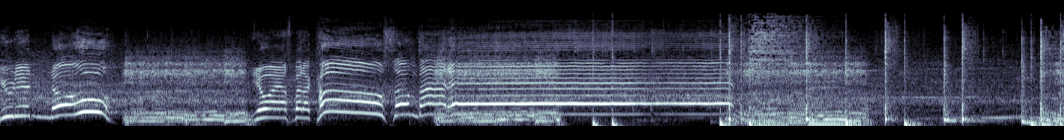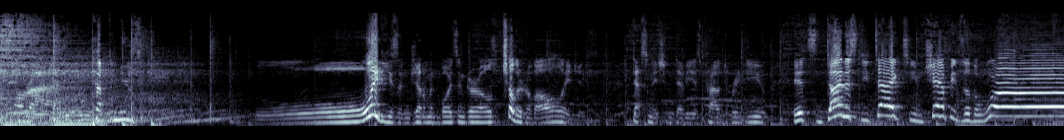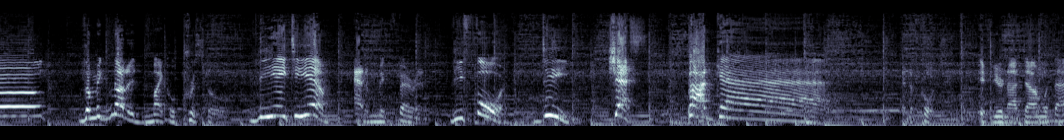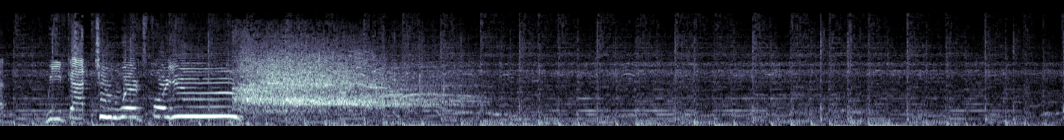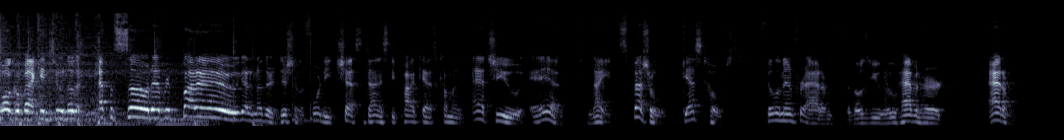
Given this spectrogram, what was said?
You didn't know? Your ass better call somebody! Cut the music. Ladies and gentlemen, boys and girls, children of all ages, Destination Devy is proud to bring to you its Dynasty Tag Team Champions of the World, the McNutted Michael Crystal, the ATM Adam McFerrin, the 4D Chess Podcast. And of course, if you're not down with that, we've got two words for you. Welcome back into another episode, everybody. We got another edition of the 4D Chess Dynasty podcast coming at you. And tonight, special guest host filling in for Adam. For those of you who haven't heard, Adam,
